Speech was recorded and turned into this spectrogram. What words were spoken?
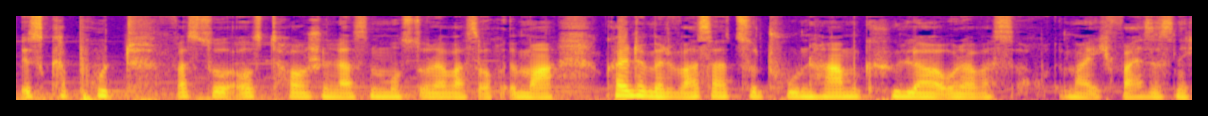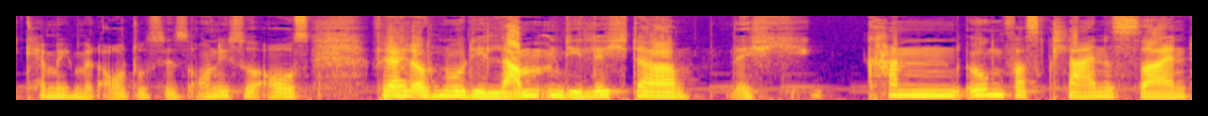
ist kaputt, was du austauschen lassen musst oder was auch immer. Könnte mit Wasser zu tun haben, Kühler oder was auch immer. Ich weiß es nicht, kenne mich mit Autos jetzt auch nicht so aus. Vielleicht auch nur die Lampen, die Lichter. Ich kann irgendwas Kleines sein,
